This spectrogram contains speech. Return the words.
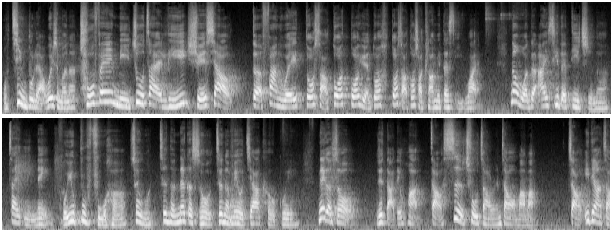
我进不了，为什么呢？除非你住在离学校的范围多少多多远多多少多少 kilometers 以外，那我的 IC 的地址呢在以内，我又不符合，所以我真的那个时候真的没有家可归。那个时候我就打电话找四处找人找我妈妈，找一定要找。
